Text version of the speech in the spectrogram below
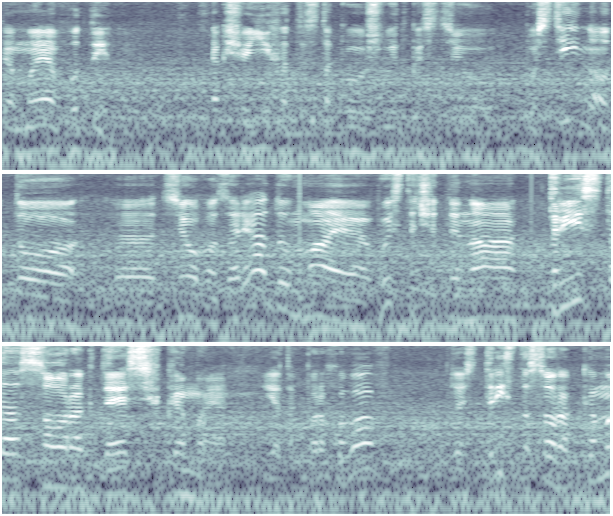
км в годину. Якщо їхати з такою швидкістю постійно, то е, цього заряду має вистачити на 340 десь км. Я так порахував. Тобто 340 км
